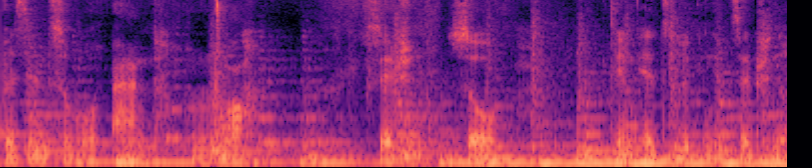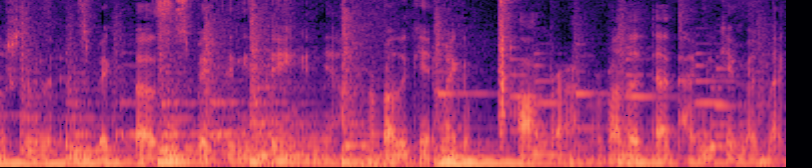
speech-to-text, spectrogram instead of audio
presentable, and mwah, exceptional. So and it's looking exceptional. She didn't expect, uh, suspect anything. And yeah, my brother came like, ah, bruh. My brother at that time he came back like,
